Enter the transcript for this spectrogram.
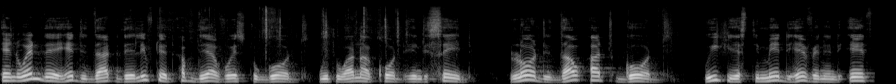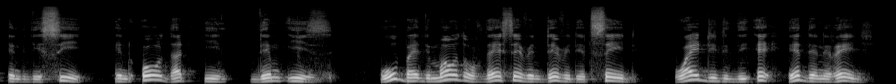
And when they heard that, they lifted up their voice to God with one accord and said, Lord, thou art God, which hast made heaven and earth and the sea and all that in them is, who by the mouth of thy servant David had said, Why did the heathen rage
